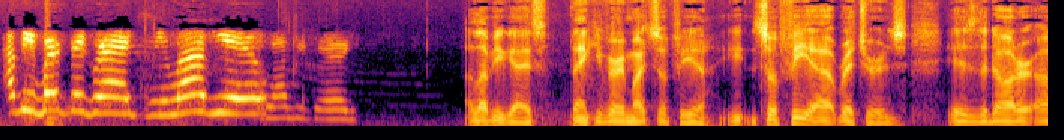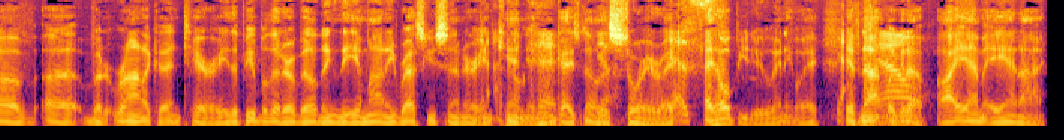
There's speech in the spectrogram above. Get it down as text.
Happy birthday, Greg. We love you. Love you, Greg. I love you guys. Thank you very much, Sophia. Sophia Richards is the daughter of uh, Veronica and Terry, the people that are building the Imani Rescue Center in Kenya. Okay. You guys know yeah. this story, right? Yes. I hope you do anyway. Yeah. If not, look it up. I M A N I.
